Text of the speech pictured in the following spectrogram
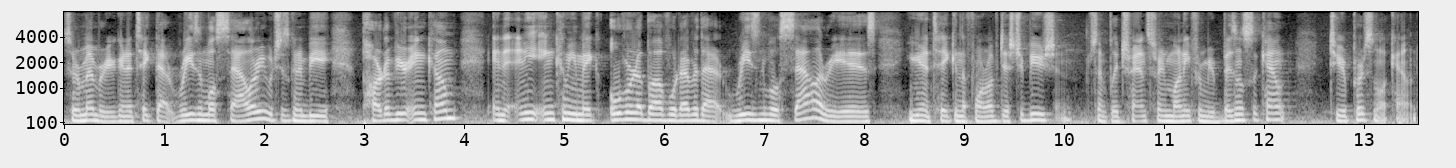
So remember, you're going to take that reasonable salary, which is going to be part of your income, and any income you make over and above whatever that reasonable salary is, you're going to take in the form of distribution, simply transferring money from your business account to your personal account.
